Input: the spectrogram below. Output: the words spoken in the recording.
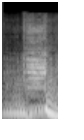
Bye.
